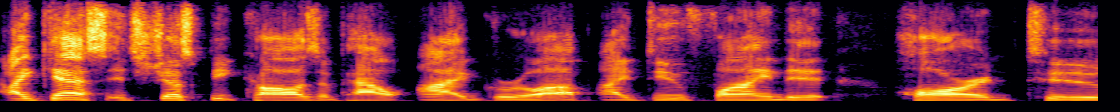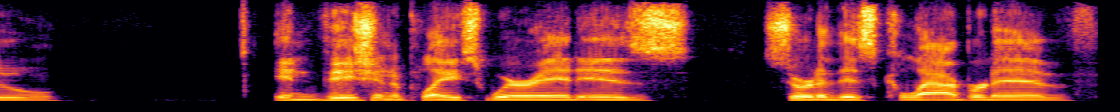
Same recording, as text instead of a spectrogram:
I guess it's just because of how I grew up, I do find it hard to envision a place where it is sort of this collaborative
